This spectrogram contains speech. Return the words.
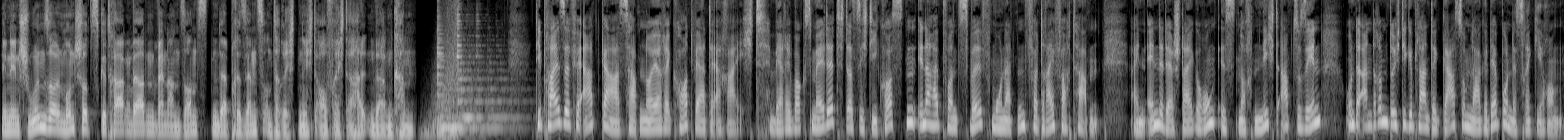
In den Schulen soll Mundschutz getragen werden, wenn ansonsten der Präsenzunterricht nicht aufrechterhalten werden kann. Die Preise für Erdgas haben neue Rekordwerte erreicht. Verivox meldet, dass sich die Kosten innerhalb von zwölf Monaten verdreifacht haben. Ein Ende der Steigerung ist noch nicht abzusehen, unter anderem durch die geplante Gasumlage der Bundesregierung.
